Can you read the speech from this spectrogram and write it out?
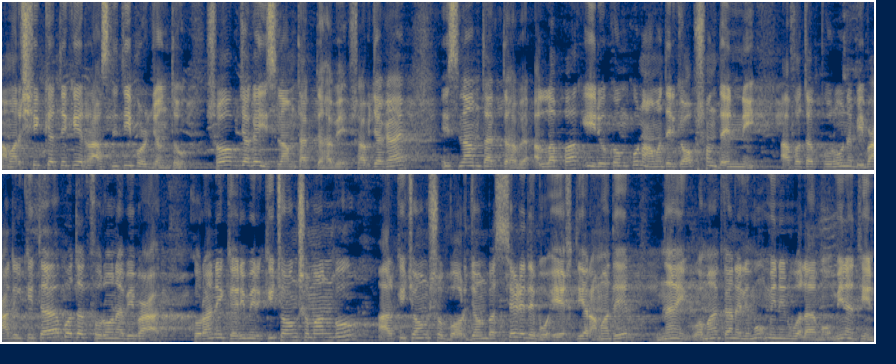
আমার শিক্ষা থেকে, রাজনীতি পর্যন্ত, সব জায়গায় ইসলাম থাকতে হবে। সব জায়গায় ইসলাম থাকতে হবে। আল্লাহ পাক এইরকম কোন আমাদেরকে অপশন দেননি। আফতাক পুরোনা বিবাদুল কিতাব বতাক পুরোনা বিবাদ। কোরআনে করিমের কিছু অংশ মানব আর কিছু অংশ বর্জন বা ছেড়ে দেব। এখতিয়ার আমাদের নাই। ওমা কান আলী মুমিনিন ওয়ালা মুমিনাতিন।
